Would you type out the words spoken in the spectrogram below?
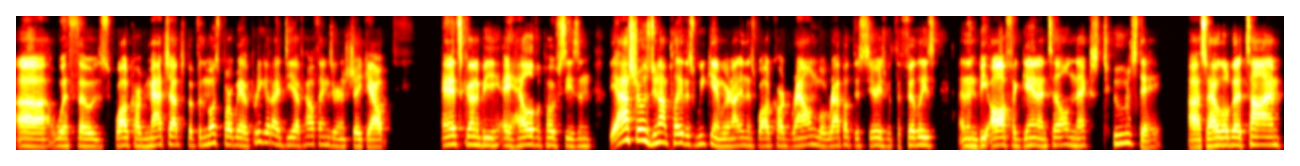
uh, with those wild card matchups, but for the most part, we have a pretty good idea of how things are going to shake out. And it's going to be a hell of a postseason. The Astros do not play this weekend. We're not in this wild card round. We'll wrap up this series with the Phillies and then be off again until next Tuesday. Uh, so have a little bit of time.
